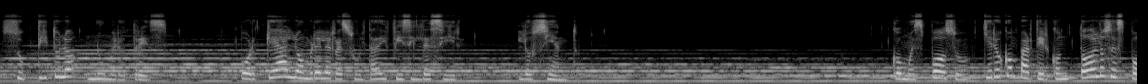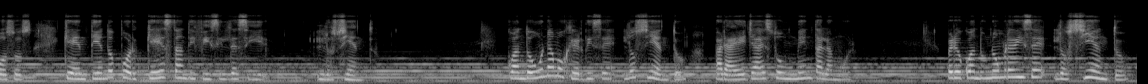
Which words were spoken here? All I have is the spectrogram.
Subtítulo número 3. ¿Por qué al hombre le resulta difícil decir, lo siento? Como esposo, quiero compartir con todos los esposos que entiendo por qué es tan difícil decir, lo siento. Cuando una mujer dice lo siento, para ella esto aumenta el amor. Pero cuando un hombre dice lo siento,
